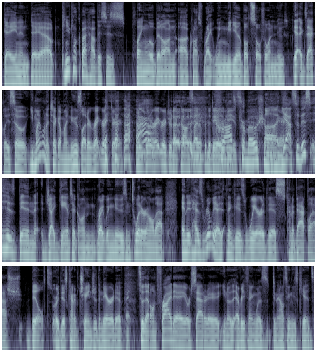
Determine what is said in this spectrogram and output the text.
day in and day out, can you talk about how this is playing a little bit on uh, across right wing media, both social and news? Yeah, exactly. So you might want to check out my newsletter, Right Richter. You can go to rightrichter.com, sign up for the daily Cross Beast. promotion. Uh, yeah, so this has been gigantic on right wing news and Twitter and all that. And it has really, I think, is where this kind of backlash built or this kind of change of the narrative. So that on Friday or Saturday, you know, everything was denouncing these kids.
